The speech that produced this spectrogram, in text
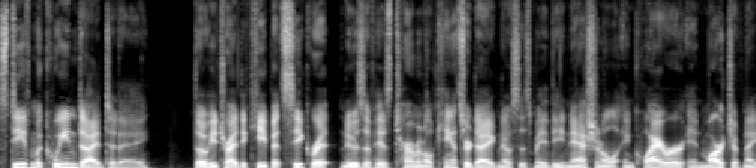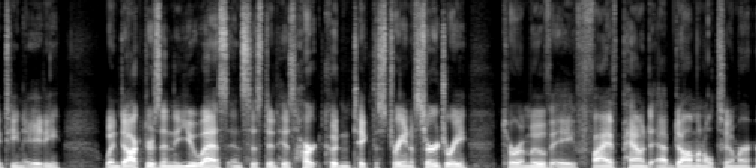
Steve McQueen died today. Though he tried to keep it secret, news of his terminal cancer diagnosis made the National Enquirer in March of 1980, when doctors in the U.S. insisted his heart couldn't take the strain of surgery to remove a five pound abdominal tumor.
